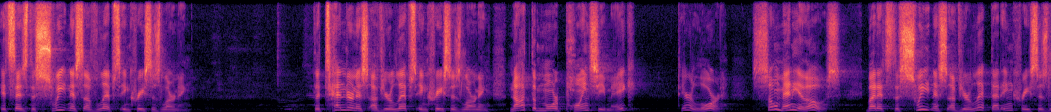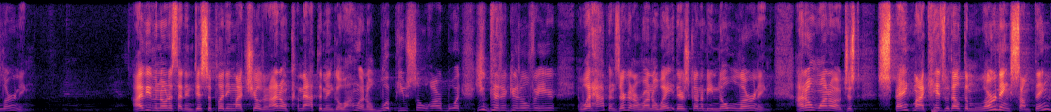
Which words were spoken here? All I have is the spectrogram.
it says, The sweetness of lips increases learning. The tenderness of your lips increases learning. Not the more points you make. Dear Lord, so many of those. But it's the sweetness of your lip that increases learning. I've even noticed that in disciplining my children. I don't come at them and go, I'm going to whoop you so hard, boy. You better get over here. And what happens? They're going to run away. There's going to be no learning. I don't want to just spank my kids without them learning something,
